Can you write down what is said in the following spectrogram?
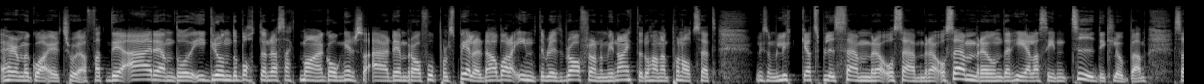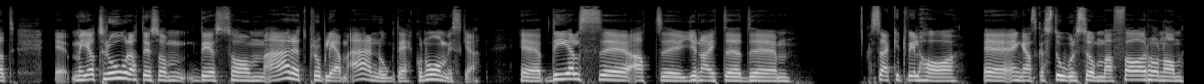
Harry Maguire tror jag. För att det är ändå i grund och botten, det har jag sagt många gånger, så är det en bra fotbollsspelare. Det har bara inte blivit bra för honom i United och han har på något sätt liksom lyckats bli sämre och sämre och sämre under hela sin tid i klubben. Så att, eh, men jag tror att det som, det som är ett problem är nog det ekonomiska. Eh, dels eh, att eh, United eh, säkert vill ha eh, en ganska stor summa för honom,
